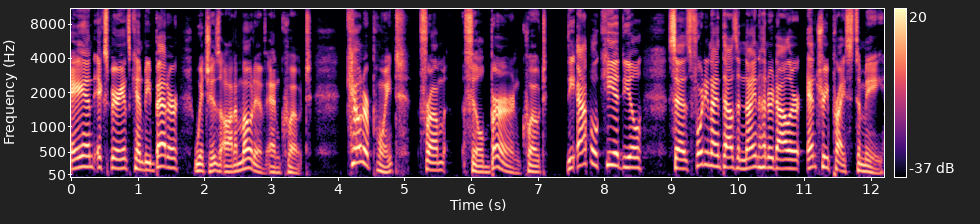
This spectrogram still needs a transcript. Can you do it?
and experience can be better, which is automotive, end quote. Counterpoint from Phil Byrne, quote, the Apple Kia deal says $49,900 entry price to me,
